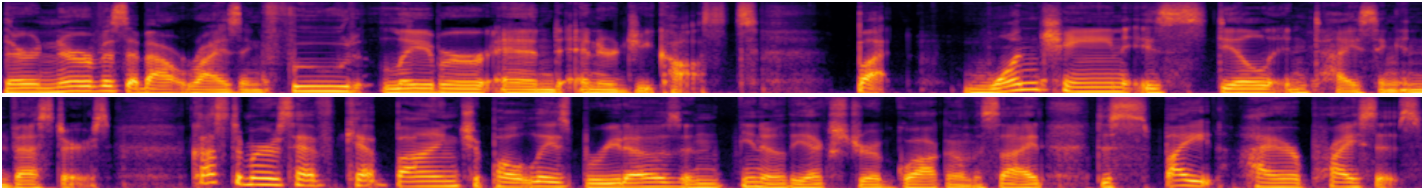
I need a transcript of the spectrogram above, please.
They're nervous about rising food, labor, and energy costs. But one chain is still enticing investors. Customers have kept buying Chipotle's burritos and, you know, the extra guac on the side despite higher prices.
